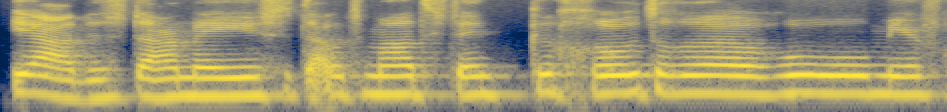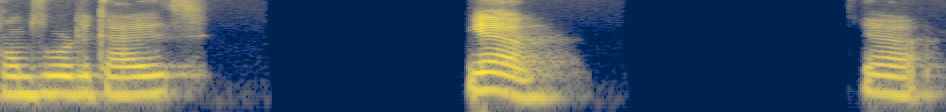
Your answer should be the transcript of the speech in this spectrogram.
ja, dus daarmee is het automatisch denk ik een grotere rol, meer verantwoordelijkheid. Ja. Ja.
